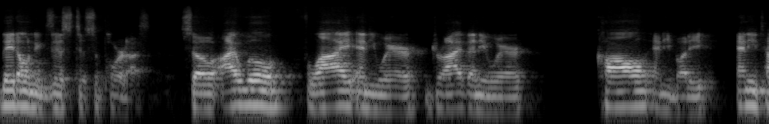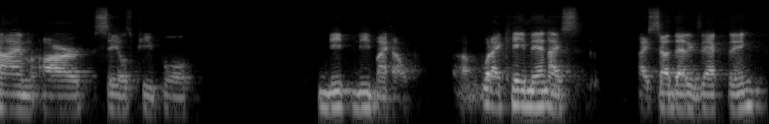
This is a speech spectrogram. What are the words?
They don't exist to support us. So I will fly anywhere, drive anywhere, call anybody anytime our salespeople need need my help. Um, when I came in, I I said that exact thing.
